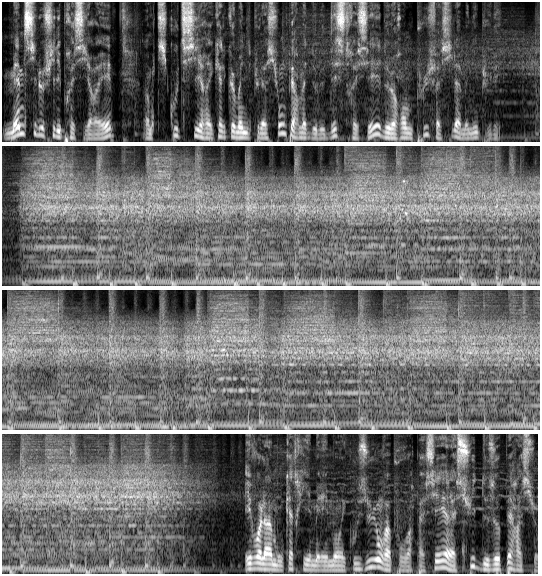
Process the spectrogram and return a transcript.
Même si le fil est préciré, un petit coup de cire et quelques manipulations permettent de le déstresser et de le rendre plus facile à manipuler. Et voilà, mon quatrième élément est cousu, on va pouvoir passer à la suite des opérations.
